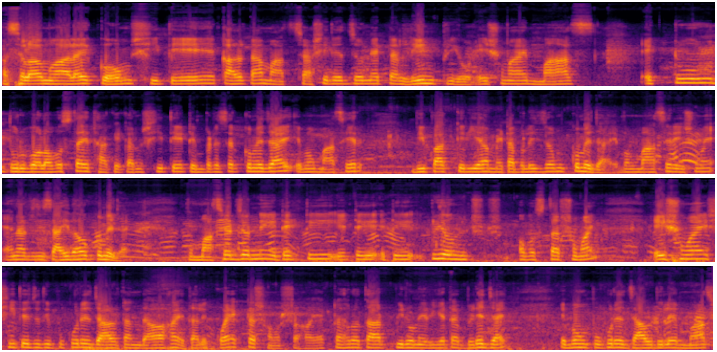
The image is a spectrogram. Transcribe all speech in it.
আসসালামু আলাইকুম। শীতে কালটা মাছ চাষিদের জন্য একটা লিন পিরিয়ড এই সময় মাছ একটু দুর্বল অবস্থায় থাকে কারণ শীতে টেম্পারেচার কমে যায় এবং মাছের বিপাক ক্রিয়া মেটাবলিজম কমে যায় এবং মাছের এই সময় এনার্জি চাহিদাও কমে যায়। তো মাছের জন্য এটা একটি, এটি এটি প্রিয় অবস্থার সময়। এই সময় শীতে যদি পুকুরে জাল টান দেওয়া হয় তাহলে কয়েকটা সমস্যা হয়। একটা হলো তার পীড়ন এরিয়াটা বেড়ে যায়। এবং পুকুরে জাল দিলে মাছ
